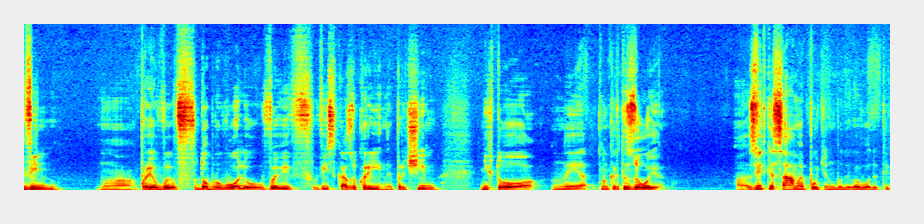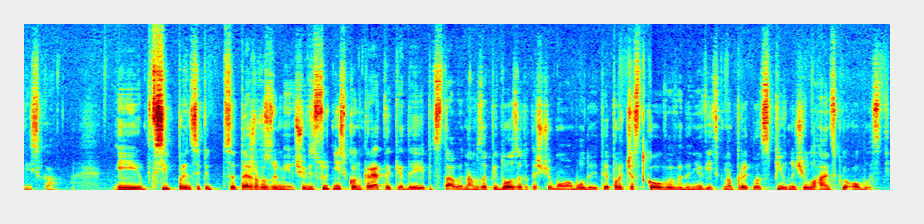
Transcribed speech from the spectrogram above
Він проявив добру волю, вивів війська з України. Причому ніхто не конкретизує, звідки саме Путін буде виводити війська. І всі, в принципі, це теж розуміють, що відсутність конкретики дає підстави нам запідозрити, що мова буде йти про часткове виведення військ, наприклад, з півночі Луганської області.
